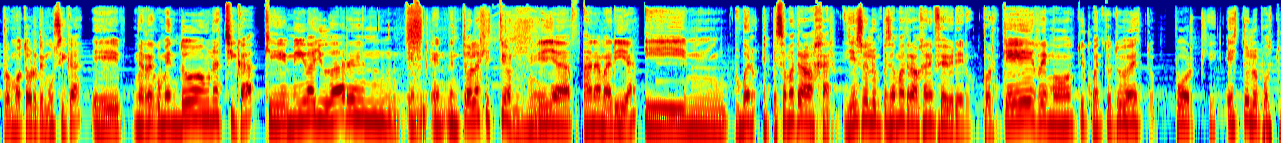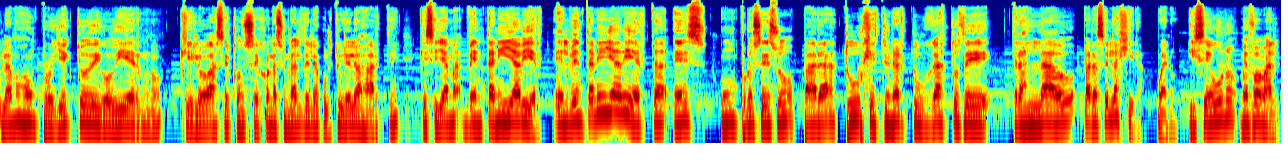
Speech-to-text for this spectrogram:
promotor de música, eh, me recomendó a una chica que me iba a ayudar en, en- toda la gestión. Ella, Ana María. Y mm, bueno, empezamos a trabajar. Y eso lo empezamos a trabajar en febrero. ¿Por qué remonto y cuento todo esto? Porque esto lo postulamos a un proyecto de gobierno que lo hace el Consejo Nacional de la Cultura y las Artes, que se llama Ventanilla Abierta. El Ventanilla Abierta es un proceso para tú gestionar tus gastos de traslado para hacer la gira. Bueno, hice uno, me fue mal.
